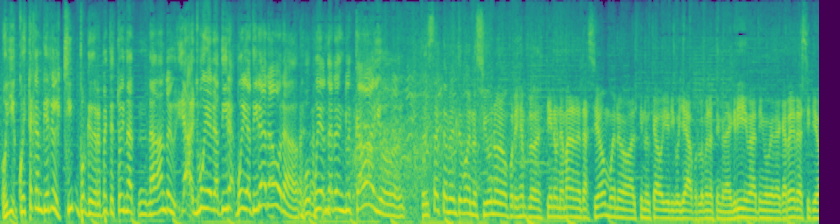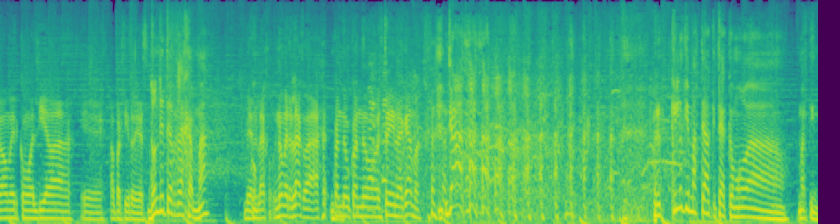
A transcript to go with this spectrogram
Oye, cuesta cambiar el chip porque de repente estoy nadando y voy a tirar, voy a tirar ahora, o voy a andar en el caballo. Exactamente, bueno, si uno, por ejemplo, tiene una mala natación, bueno, al fin y al cabo yo digo, ya, por lo menos tengo la grima, tengo la carrera, así que vamos a ver cómo el día va eh, a partir de eso. ¿Dónde te relajas más? Me relajo, no me relajo, ah, cuando, cuando estoy en la cama. ¡Ya! Pero, ¿qué es lo que más te, te acomoda, Martín?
